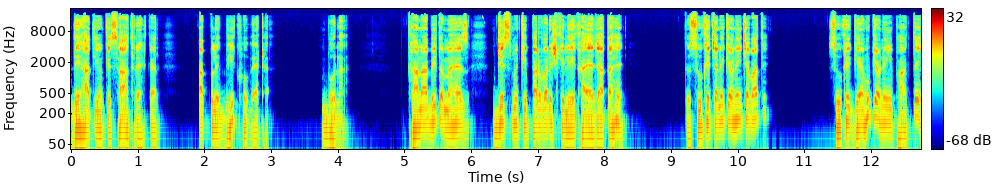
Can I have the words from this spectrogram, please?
देहातियों के साथ रहकर अक्ल भी खो बैठा। बोला खाना भी तो महज जिस्म की परवरिश के लिए खाया जाता है। तो सूखे चने क्यों नहीं चबाते? सूखे गेहूँ क्यों नहीं फांकते?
